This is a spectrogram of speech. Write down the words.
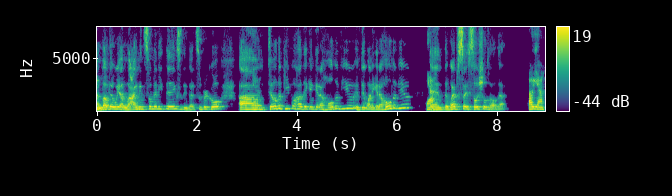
I love that we align in so many things. I think that's super cool. Um, yeah. Tell the people how they can get a hold of you if they want to get a hold of you yeah. and the website, socials, all that. Oh, yeah.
